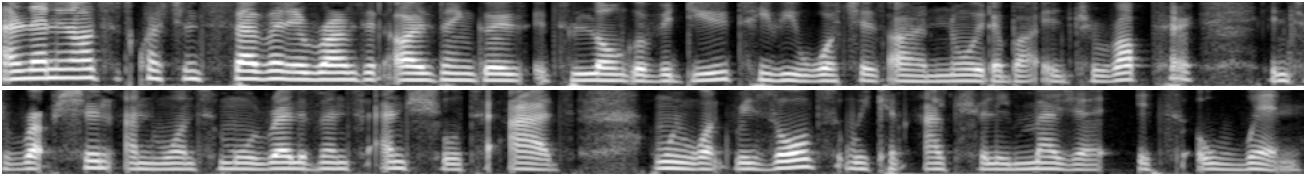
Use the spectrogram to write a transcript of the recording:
and then in answer to question seven, it rhymes with eyes, then goes, it's long overdue. TV watchers are annoyed about interrupter, interruption and want more relevance and shorter ads. And we want results we can actually measure. It's a win.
